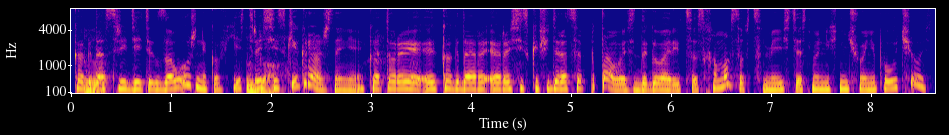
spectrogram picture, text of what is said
когда да. среди этих заложников есть да. российские граждане, которые, когда Российская Федерация пыталась договориться с хамасовцами, естественно, у них ничего не получилось,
